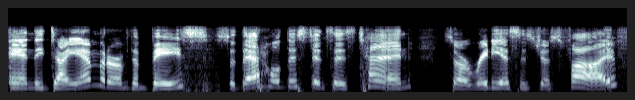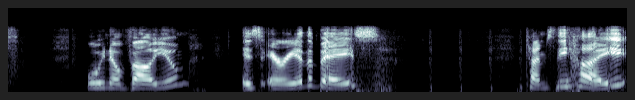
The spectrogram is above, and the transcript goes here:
and the diameter of the base, so that whole distance is 10, so our radius is just 5. Well, we know volume is area of the base times the height,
